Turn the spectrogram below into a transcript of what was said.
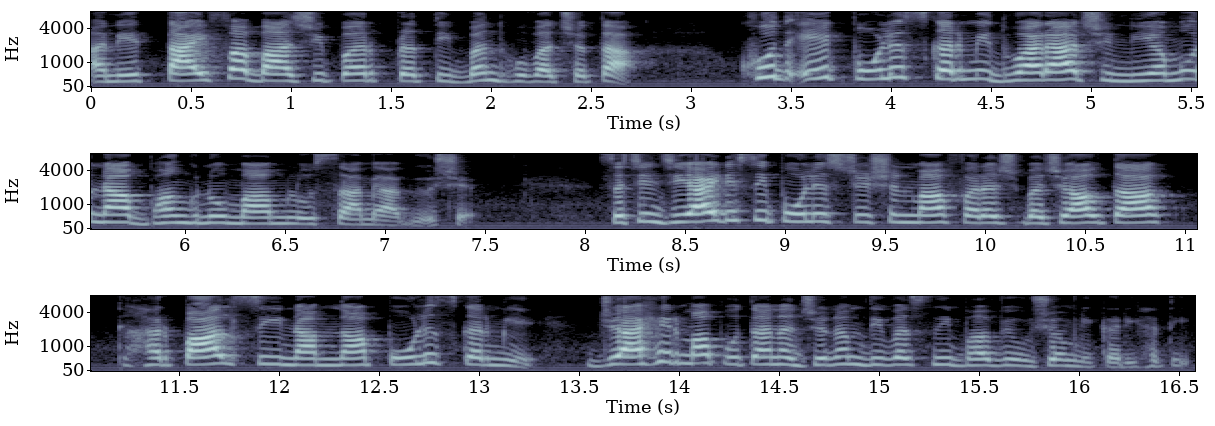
અને તાઇફાબાજી પર પ્રતિબંધ હોવા છતાં, ખુદ એક પોલીસકર્મી દ્વારા જ નિયમોના ભંગનો મામલો સામે આવ્યો છે. સચિન જીઆઈડીસી પોલીસ સ્ટેશનમાં ફરજ બજાવતા હરપાલસિંહ નામના પોલીસકર્મીએ જાહેરમાં પોતાના જન્મદિવસની ભવ્ય ઉજવણી કરી હતી,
